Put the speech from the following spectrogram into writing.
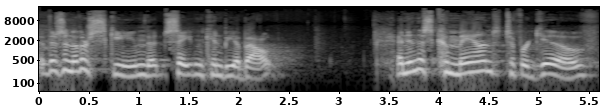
There's another scheme that Satan can be about. And in this command to forgive,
